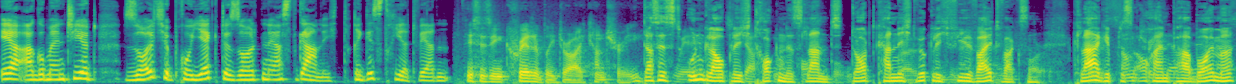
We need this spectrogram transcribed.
Er argumentiert, solche Projekte sollten erst gar nicht registriert werden. Das ist unglaublich trockenes Land. Dort kann nicht wirklich viel Wald wachsen. Klar gibt es auch ein paar Bäume.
